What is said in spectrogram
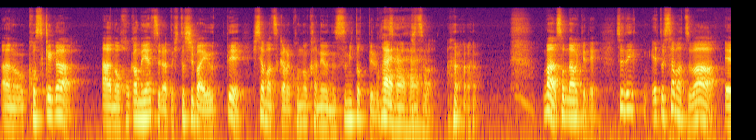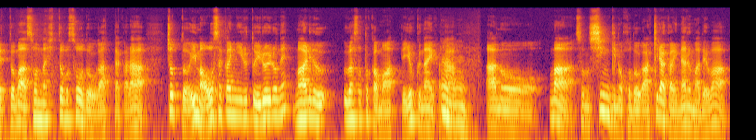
あの小助があの他のやつらと一芝居打って久松からこの金を盗み取ってるんですよ、はいはいはいはい。実は。まあそんなわけで。それで、えっと、久松は、えっとまあ、そんな人騒動があったからちょっと今大阪にいるといろいろね周りの噂とかもあってよくないから、うんうん。あのまあその真偽のほどが明らかになるまでは、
